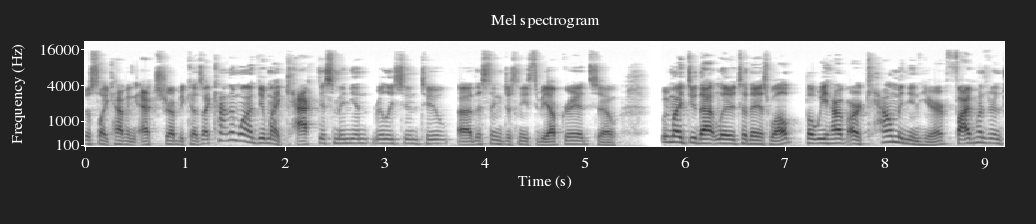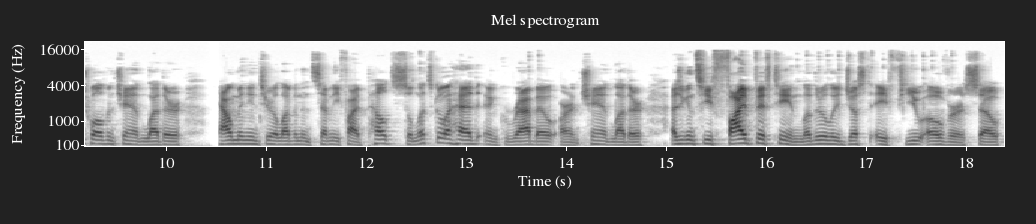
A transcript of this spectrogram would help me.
just like having extra, because I kind of want to do my cactus minion really soon too. Uh, this thing just needs to be upgraded, so we might do that later today as well. But we have our cow minion here, 512 enchanted leather, Cow minion tier 11 and 75 pelts. So let's go ahead and grab out our enchanted leather. As you can see, 515, literally just a few over. So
